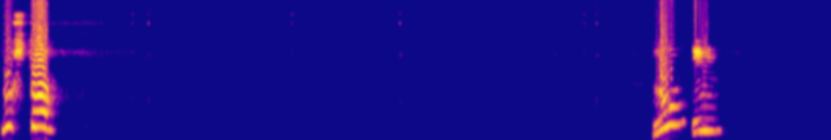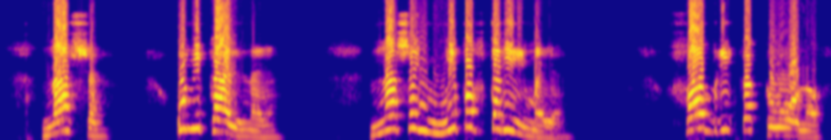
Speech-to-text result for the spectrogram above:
Ну что? Ну и наша уникальная, наша неповторимая фабрика клонов.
